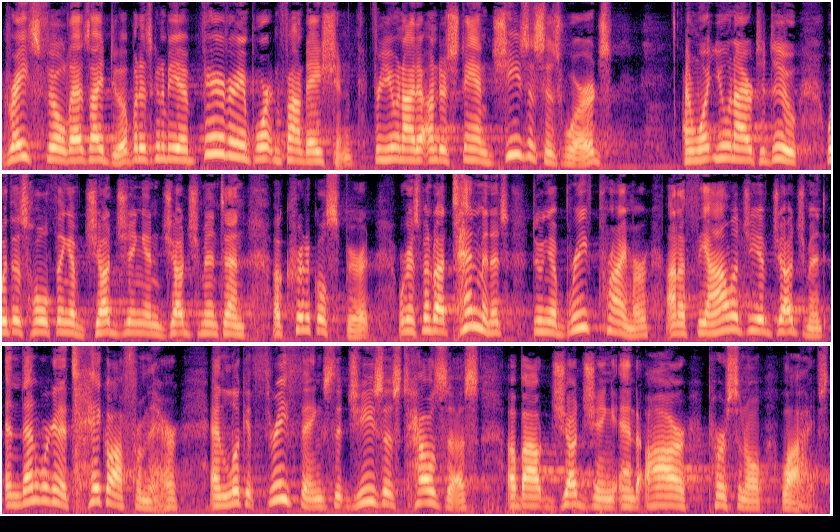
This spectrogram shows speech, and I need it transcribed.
grace filled as I do it, but it's going to be a very, very important foundation for you and I to understand Jesus' words and what you and I are to do with this whole thing of judging and judgment and a critical spirit. We're going to spend about 10 minutes doing a brief primer on a theology of judgment, and then we're going to take off from there and look at three things that Jesus tells us about judging and our personal lives.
